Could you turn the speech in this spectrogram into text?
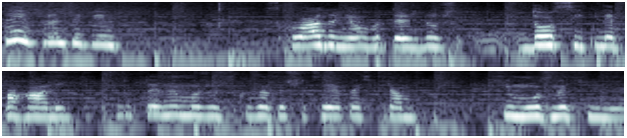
Та й, в принципі, склад у нього теж дуже, досить непоганий. Тобто я не можу сказати, що це якась прям хімозна хімія.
